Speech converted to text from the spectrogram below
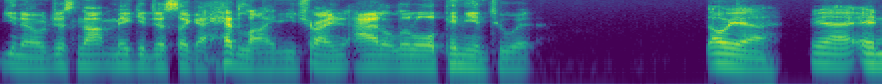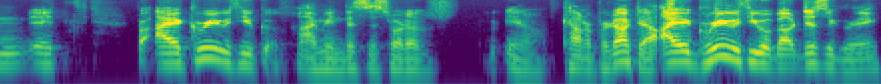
you know, just not make it just like a headline. You try and add a little opinion to it. Oh yeah, yeah, and it. I agree with you. I mean, this is sort of you know counterproductive. I agree with you about disagreeing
